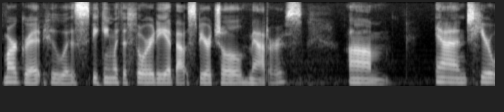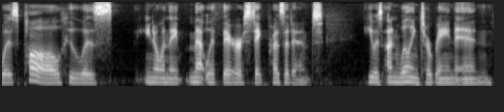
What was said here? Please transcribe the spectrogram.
Margaret who was speaking with authority about spiritual matters. Um, and here was Paul who was, you know, when they met with their stake president, he was unwilling to rein in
